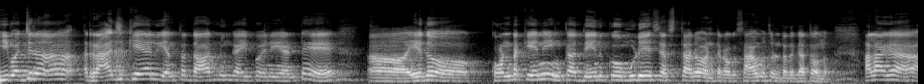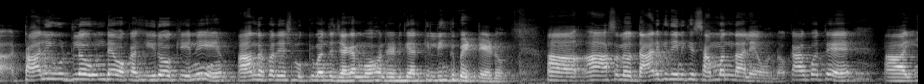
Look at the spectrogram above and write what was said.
ఈ మధ్యన రాజకీయాలు ఎంత దారుణంగా అయిపోయినాయి అంటే ఏదో కొండకేని ఇంకా దేనికో ముడేసేస్తారు అంటారు ఒక సామెత ఉంటుంది గతంలో. అలాగా టాలీవుడ్లో ఉండే ఒక హీరోకిని ఆంధ్రప్రదేశ్ ముఖ్యమంత్రి జగన్మోహన్ రెడ్డి గారికి లింక్ పెట్టాడు. అసలు దానికి దీనికి సంబంధాలే ఉండవు. కాకపోతే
